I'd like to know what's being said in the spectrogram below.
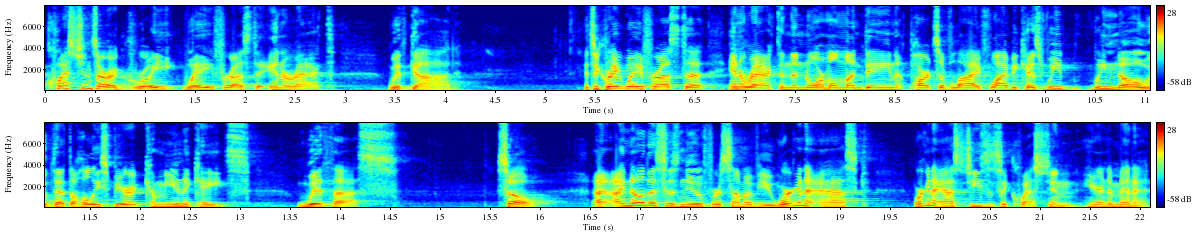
questions are a great way for us to interact with God. It's a great way for us to interact in the normal, mundane parts of life. Why? Because we, we know that the Holy Spirit communicates with us. So, I know this is new for some of you. We're going to ask, we're going to ask Jesus a question here in a minute.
